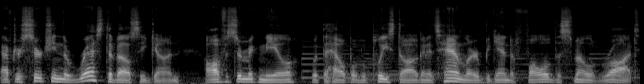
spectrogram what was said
After searching the rest of L.C. Gunn, Officer McNeil, with the help of a police dog and its handler, began to follow the smell of rot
